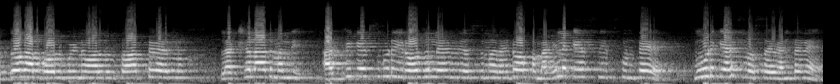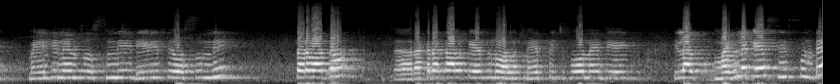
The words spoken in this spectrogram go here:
ఉద్యోగాలు కోల్పోయిన వాళ్ళు సాఫ్ట్వేర్లు లక్షలాది మంది అడ్వకేట్స్ కూడా ఈ రోజుల్లో ఏం చేస్తున్నారంటే ఒక మహిళ కేసు తీసుకుంటే మూడు కేసులు వస్తాయి వెంటనే. మెయింటెనెన్స్ వస్తుంది డీవీసీ వస్తుంది. తర్వాత రకరకాల కేసులు వాళ్ళకి నేర్పించి ఫోర్ ఇలా మహిళ కేసు తీసుకుంటే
